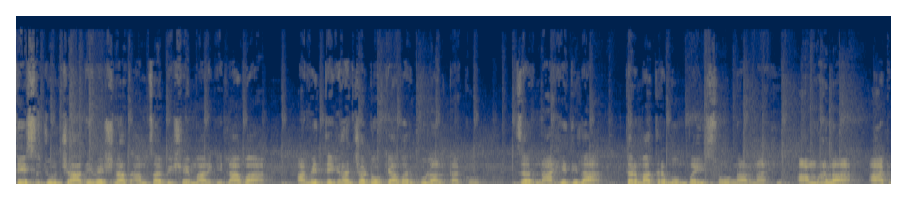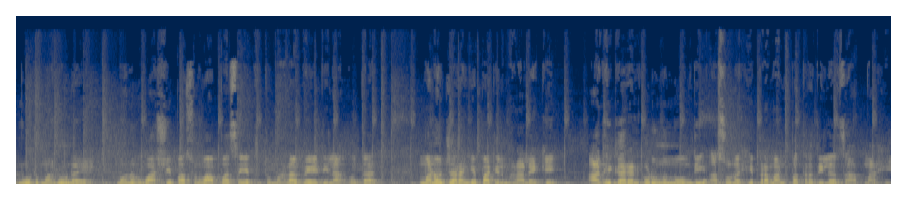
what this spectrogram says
तीस जूनच्या अधिवेशनात आमचा विषय मार्गी लावा. आम्ही तिघांच्या डोक्यावर गुलाल टाकू. जर नाही दिला तर मात्र मुंबई सोडणार नाही. आम्हाला आठमूट म्हणू नये. म्हणून वाशीपासून वापस येत तुम्हाला वेळ दिला होता. मनोज जरांगे पाटील म्हणाले की अधिकाऱ्यांकडून नोंदी असूनही प्रमाणपत्र दिलं जात नाही.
